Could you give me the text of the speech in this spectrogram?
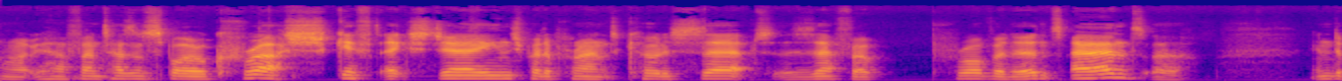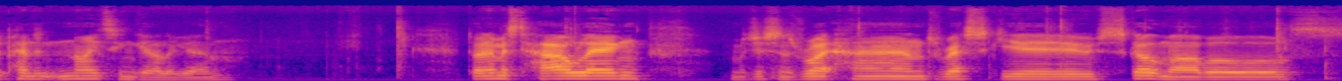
Right, we have Phantasm Spiral Crush, Gift Exchange, Predaplant, Cordyceps, Zefra Providence, and uh, Independent Nightingale again. Dynamist Howling, Magician's Right Hand, Rescue, Skull Marbles.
